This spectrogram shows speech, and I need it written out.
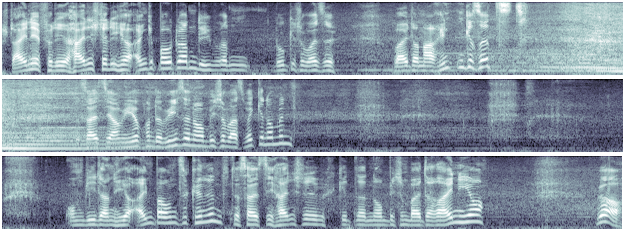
Steine für die Heidestelle hier eingebaut werden. Die werden logischerweise weiter nach hinten gesetzt. Das heißt, sie haben hier von der Wiese noch ein bisschen was weggenommen. Um die dann hier einbauen zu können. Das heißt, die Haltestelle geht dann noch ein bisschen weiter rein hier. Ja.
